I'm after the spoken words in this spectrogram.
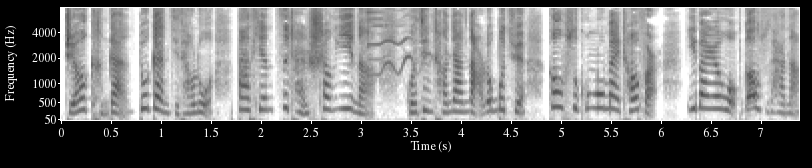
只要肯干，多干几条路，八天资产上亿呢。国庆长假哪儿都不去，高速公路卖炒粉儿，一般人我不告诉他呢。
